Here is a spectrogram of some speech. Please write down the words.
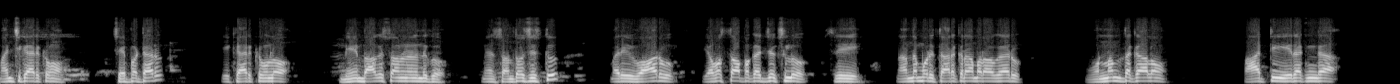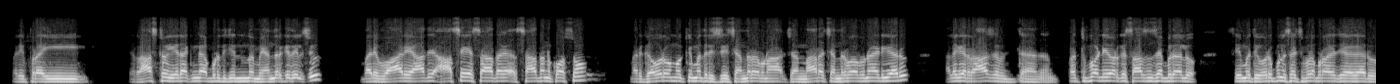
మంచి కార్యక్రమం చేపట్టారు. ఈ కార్యక్రమంలో మేము భాగస్వాములైనందుకు మేము సంతోషిస్తూ మరి వారు వ్యవస్థాపక అధ్యక్షులు శ్రీ నందమూరి తారక రామారావు గారు ఉన్నంతకాలం పార్టీ ఏ రకంగా మరి ప్ర- ఈ రాష్ట్రం ఏ రకంగా అభివృద్ధి చెందిందో మీ అందరికీ తెలుసు. మరి వారి ఆది ఆశయ సాధ సాధన కోసం మరి గౌరవ ముఖ్యమంత్రి శ్రీ చంద్ర నారా చంద్రబాబు నాయుడు గారు అలాగే రాష్ట్ర ప్రతిపాడు నియోజకవర్గ శాసనసభ్యురాలు శ్రీమతి వరుపుల సత్యప్రభరాజ గారు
